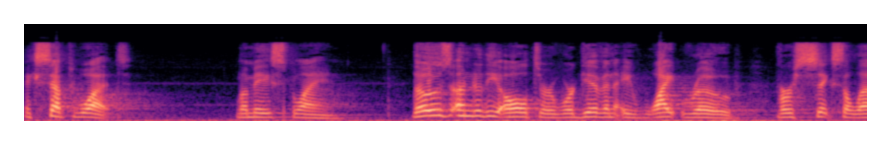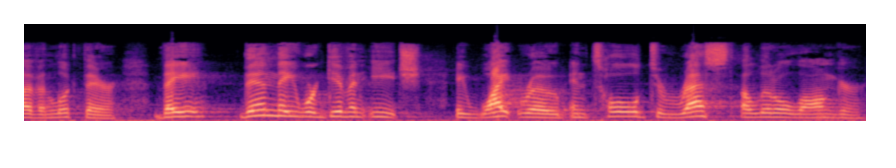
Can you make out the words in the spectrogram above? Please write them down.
Except what? Let me explain. Those under the altar were given a white robe. Verse 611, look there. They, then they were given each a white robe and told to rest a little longer.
